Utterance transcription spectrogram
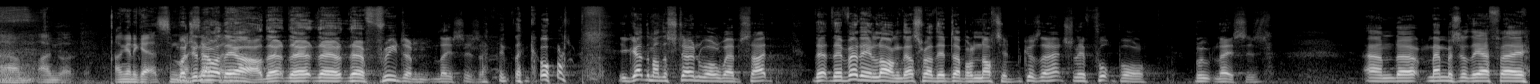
Um, I'm, I'm going to get some. But you know what they are? They're, they're, they're, they're freedom laces, I think they're called. You get them on the Stonewall website. They're, they're very long, that's why they're double knotted, because they're actually football boot laces. And uh, members of the FA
